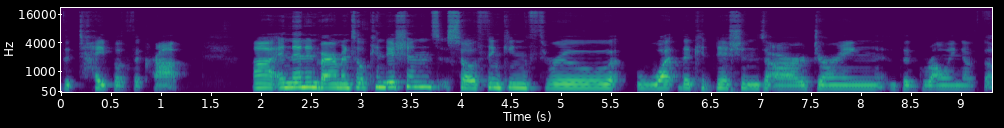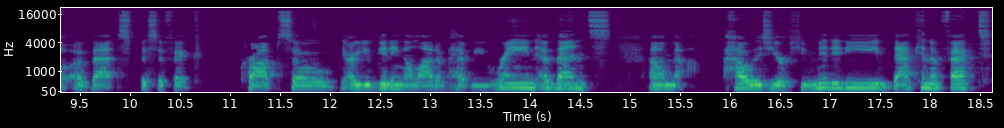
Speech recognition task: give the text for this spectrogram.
the type of the crop. Uh, and then environmental conditions. So, thinking through what the conditions are during the growing of the of that specific crop. So, are you getting a lot of heavy rain events? Um, how is your humidity? That can affect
